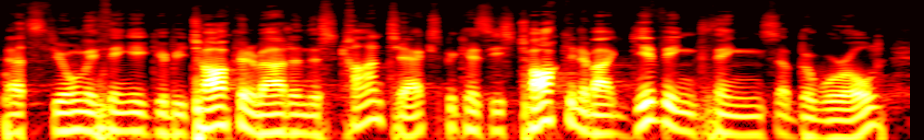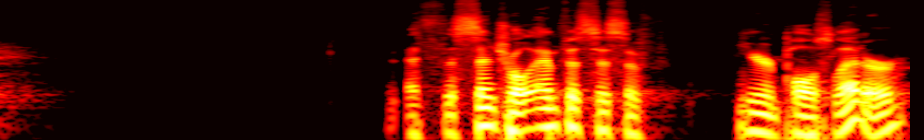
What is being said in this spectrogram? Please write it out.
That's the only thing he could be talking about in this context because he's talking about giving things of the world. That's the central emphasis of here in Paul's letter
